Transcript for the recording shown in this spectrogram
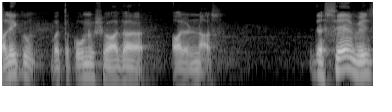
علیکم و تکون الناس دا سیم از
